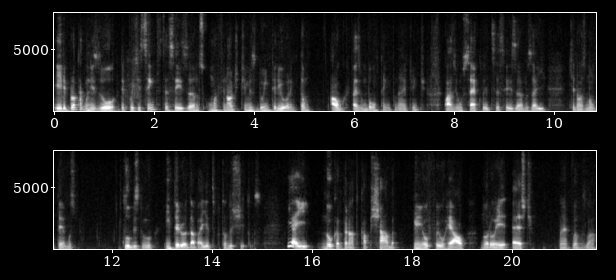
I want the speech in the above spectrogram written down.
ele protagonizou, depois de 116 anos, uma final de times do interior. Então, algo que faz um bom tempo, né, gente? Quase um século e 16 anos aí que nós não temos clubes do interior da Bahia disputando os títulos. E aí, no Campeonato Capixaba, ganhou foi o Real Noroeste, né? Vamos lá.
